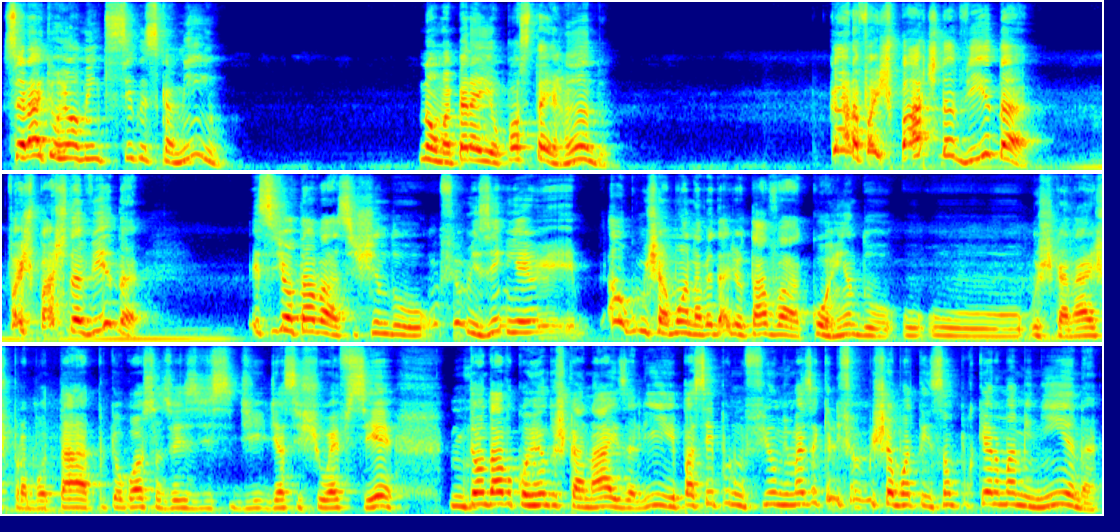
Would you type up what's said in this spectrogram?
Será que eu realmente sigo esse caminho? Não, mas peraí, eu posso estar errando. Cara, faz parte da vida. Faz parte da vida. Esse dia eu tava assistindo um filmezinho e, e algo me chamou. Na verdade, eu tava correndo o, o, os canais para botar, porque eu gosto às vezes de, de, de assistir o UFC. Então eu dava correndo os canais ali, passei por um filme, mas aquele filme me chamou a atenção porque era uma menina,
